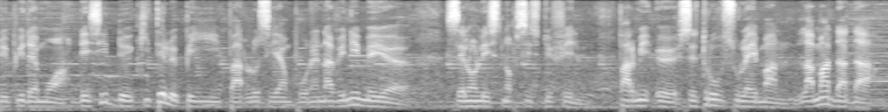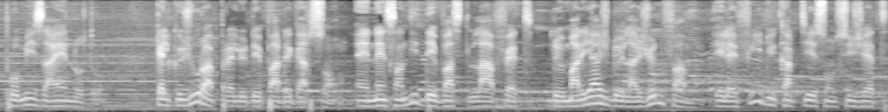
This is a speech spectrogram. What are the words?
depuis des mois décident de quitter le pays par l'océan pour un avenir meilleur, selon les synopsis du film. Parmi eux se trouve Suleiman, l'ama Dada, promise à un auto. Quelques jours après le départ des garçons, un incendie dévaste la fête de mariage de la jeune femme et les filles du quartier sont sujettes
